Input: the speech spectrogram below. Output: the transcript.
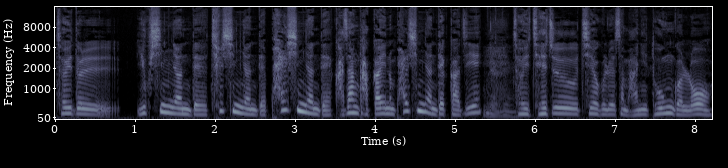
저희들 60년대, 70년대, 80년대 가장 가까이는 80년대까지 네네. 저희 제주 지역을 위해서 많이 도운 걸로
